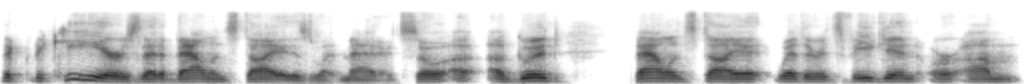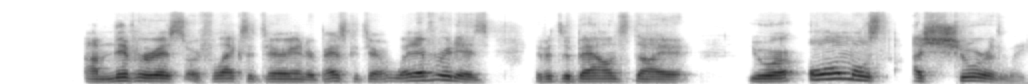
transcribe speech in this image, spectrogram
the, the key here is that a balanced diet is what matters. So a, a good balanced diet, whether it's vegan or um, omnivorous or flexitarian or pescatarian, whatever it is, if it's a balanced diet, you are almost assuredly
